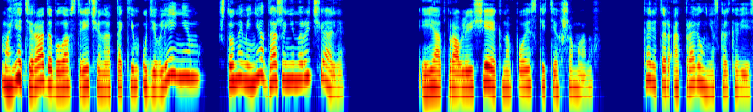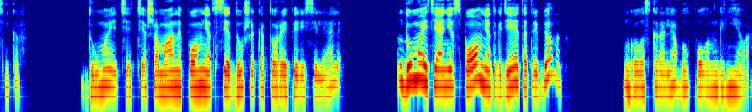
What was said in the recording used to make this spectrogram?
Моя тирада была встречена таким удивлением, что на меня даже не нарычали. И я отправлю ищеек на поиски тех шаманов. Каритер отправил несколько вестников. Думаете, те шаманы помнят все души, которые переселяли? Думаете, они вспомнят, где этот ребенок? Голос короля был полон гнева.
